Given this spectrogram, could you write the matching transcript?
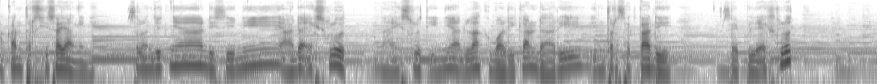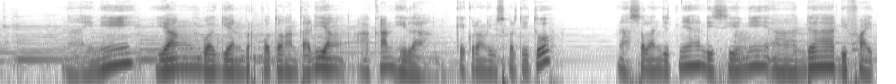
akan tersisa yang ini. Selanjutnya di sini ada exclude. Nah, exclude ini adalah kebalikan dari intersect tadi. Saya pilih exclude, ini yang bagian berpotongan tadi yang akan hilang. Oke, kurang lebih seperti itu. Nah, selanjutnya di sini ada divide.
